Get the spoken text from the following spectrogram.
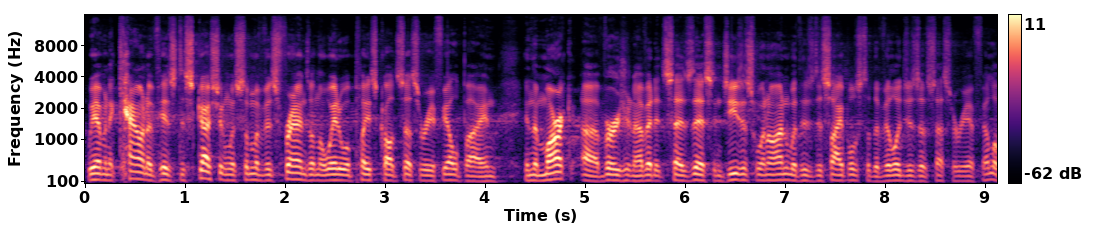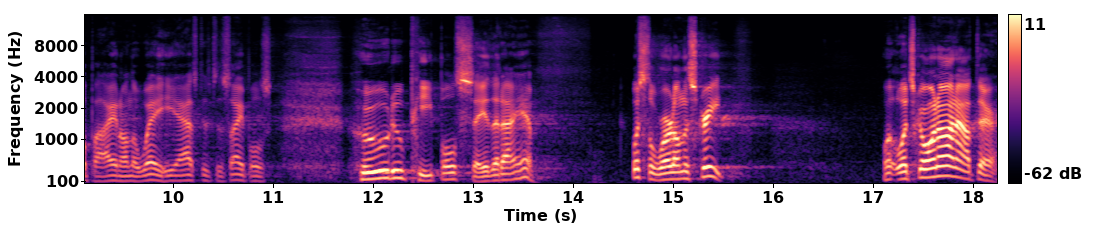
we have an account of his discussion with some of his friends on the way to a place called Caesarea Philippi. And in the Mark uh, version of it, it says this And Jesus went on with his disciples to the villages of Caesarea Philippi. And on the way, he asked his disciples, Who do people say that I am? What's the word on the street? What's going on out there?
